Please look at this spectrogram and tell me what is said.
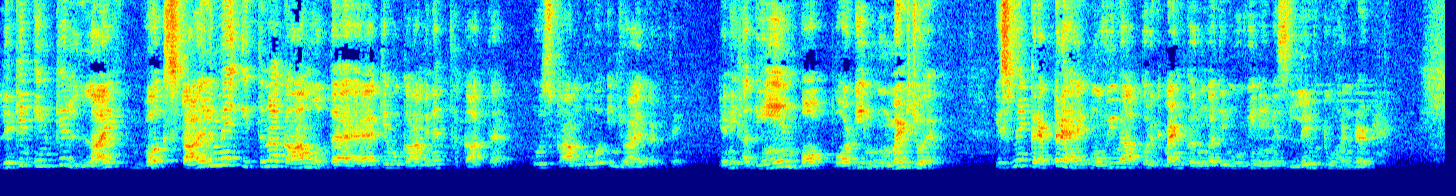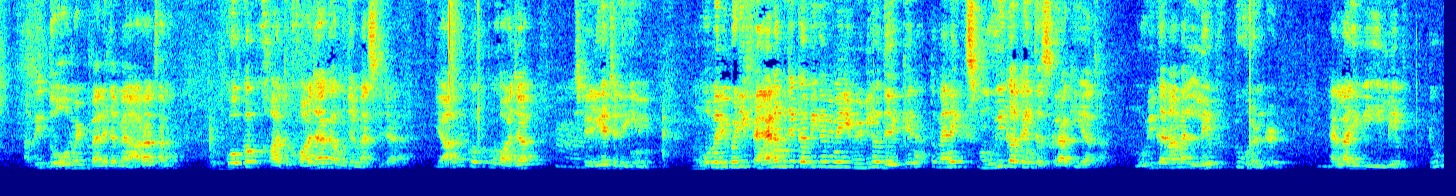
لیکن ان کے لائف ورک سٹائل میں اتنا کام ہوتا ہے کہ وہ کام انہیں تھکاتا ہے، اس کام کو وہ انجوائے کرتے ہیں۔ یعنی اگین باڈی موومنٹ جو ہے، اس میں کریکٹر ہے، ایک مووی میں آپ کو ریکمینڈ کروں گا the movie name is live to hundred ابھی دو منٹ پہلے جب میں آ رہا تھا نا، کوکب خواجہ خواجہ کا مجھے میسج آیا۔ یاد ہے کوکب خواجہ؟ آسٹریلیا چلی گئی ہوئی۔ وہ میری بڑی فین ہے، مجھے کبھی کبھی میری ویڈیو دیکھ کے نا، تو میں نے اس مووی کا کہیں تذکرہ کیا تھا۔ مووی کا نام ہے live to hundred L I V live to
